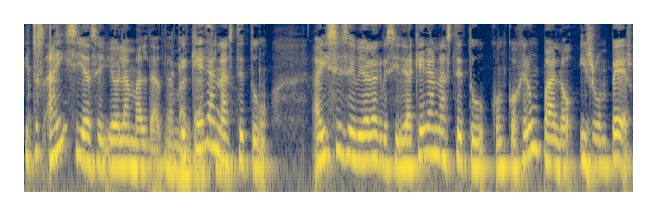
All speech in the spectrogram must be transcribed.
Entonces ahí sí ya se vio la maldad. ¿Qué ganaste tú? Ahí sí se vio la agresividad. ¿Qué ganaste tú con coger un palo y romper?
